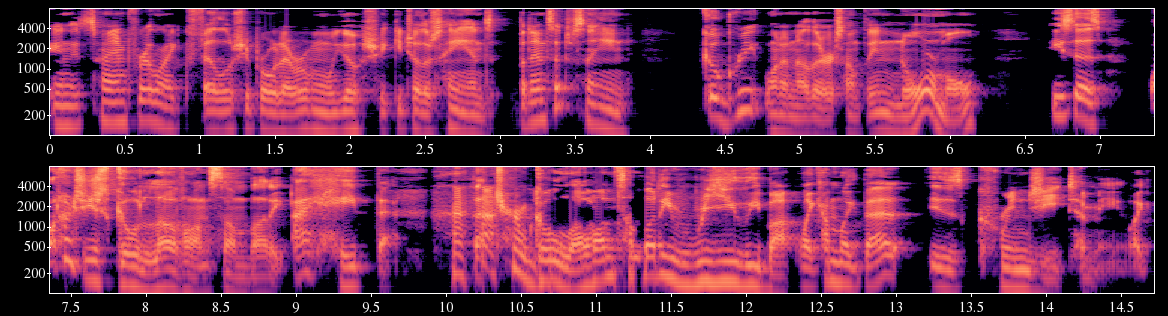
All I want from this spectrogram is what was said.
and it's time for like fellowship or whatever when we go shake each other's hands. But instead of saying go greet one another or something normal, he says, "Why don't you just go love on somebody?" I hate that. That term "go love on somebody" really, bo- like I'm like that is cringy to me. Like,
